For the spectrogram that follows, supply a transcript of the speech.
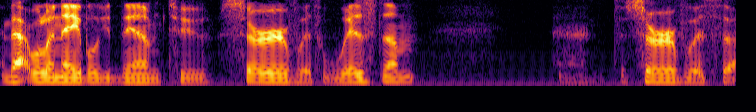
And that will enable them to serve with wisdom, to serve with uh,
